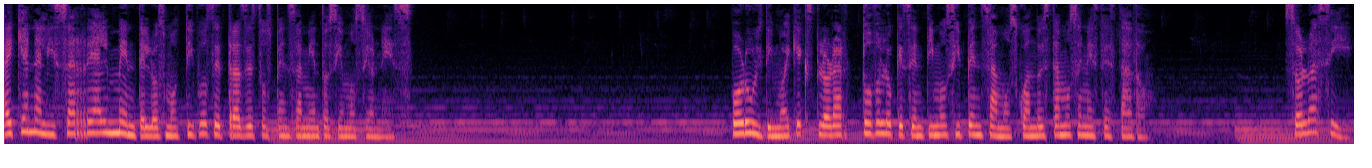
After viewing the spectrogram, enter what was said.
Hay que analizar realmente los motivos detrás de estos pensamientos y emociones. Por último, hay que explorar todo lo que sentimos y pensamos cuando estamos en este estado. Solo así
